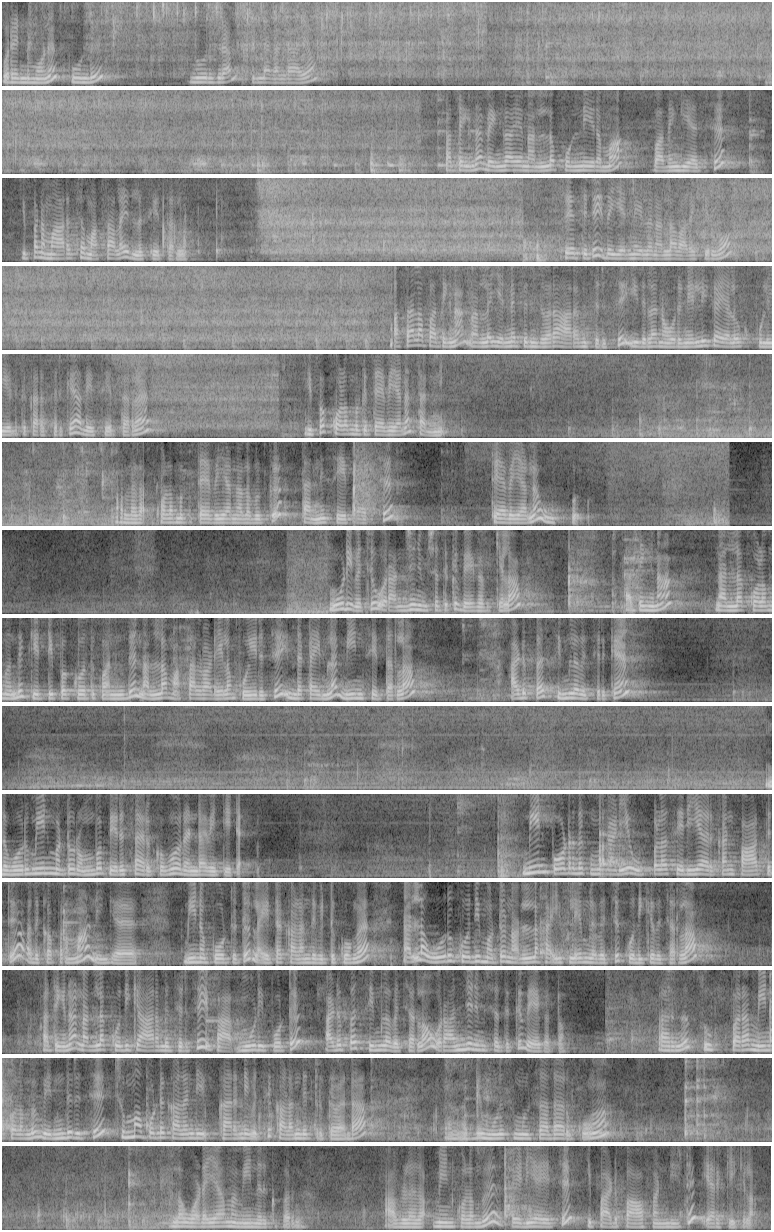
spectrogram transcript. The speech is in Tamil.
ஒரு ரெண்டு மூணு பூண்டு நூறு கிராம் சின்ன வெங்காயம். பார்த்தீங்கன்னா வெங்காயம் நல்லா பொன்னிறமாக வதங்கியாச்சு. இப்போ நம்ம அரைச்ச மசாலா இதில் சேர்த்துடலாம். சேர்த்துட்டு இதை எண்ணெயில் நல்லா வதக்கிடுவோம் மசாலா பார்த்திங்கன்னா நல்லா எண்ணெய் பிரிஞ்சு வர ஆரம்பிச்சிருச்சு. இதில் நான் ஒரு நெல்லிக்காய் அளவுக்கு புளி எடுத்து கரைச்சிருக்கேன். அதை சேர்த்துட்றேன் இப்போ குழம்புக்கு தேவையான தண்ணி. அவ்வளோதான் குழம்புக்கு தேவையான அளவுக்கு தண்ணி சேர்த்தாச்சு. தேவையான உப்பு. மூடி வச்சு ஒரு அஞ்சு நிமிஷத்துக்கு வேக வைக்கலாம். பார்த்தீங்கன்னா நல்லா குழம்பு வந்து கெட்டி பக்குவத்துக்கு வந்து நல்லா மசால் வாடையெல்லாம் போயிருச்சு. இந்த டைமில் மீன் சேர்த்துடலாம் அடுப்பை சிம்மில் வச்சுருக்கேன். இந்த ஒரு மீன் மட்டும் ரொம்ப பெருசாக இருக்கவும் ரெண்டாக வெட்டிட்டேன். மீன் போடுறதுக்கு முன்னாடியே உப்பெல்லாம் சரியாக இருக்கான்னு பார்த்துட்டு அதுக்கப்புறமா நீங்கள் மீனை போட்டுட்டு லைட்டாக கலந்து விட்டுக்கோங்க. நல்லா ஒரு கொதி மட்டும் நல்லா ஹை ஃப்ளேமில் வச்சு கொதிக்க வச்சிடலாம் பார்த்திங்கன்னா நல்லா கொதிக்க ஆரம்பிச்சிருச்சு. இப்போ மூடி போட்டு அடுப்பை சிம்மில் வச்சிடலாம் ஒரு அஞ்சு நிமிஷத்துக்கு வேகட்டும். பாருங்கள் சூப்பராக மீன் குழம்பு வெந்துருச்சு. சும்மா போட்டு கலண்டி கரண்டி வச்சு கலந்துட்டுருக்க வேண்டாம். அப்படியே முழுசு முழுசாக தான் இருக்கும். நல்லா உடையாம மீன் இருக்குது பாருங்கள் அவ்வளோதான் மீன் குழம்பு ரெடி ஆயிடுச்சு. இப்போ அடுப்பை ஆஃப் பண்ணிட்டு இறக்கிக்கலாம்.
